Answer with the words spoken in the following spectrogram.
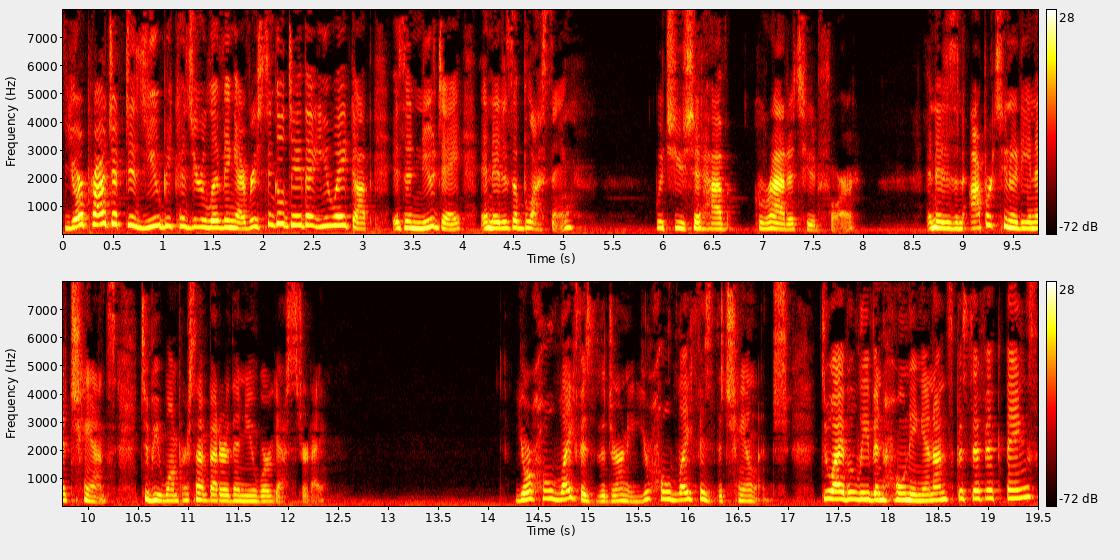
your project is you because you're living every single day that you wake up is a new day and it is a blessing, which you should have gratitude for and it is an opportunity and a chance to be 1% better than you were yesterday. Your whole life is the journey. Your whole life is the challenge. Do I believe in honing in on specific things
